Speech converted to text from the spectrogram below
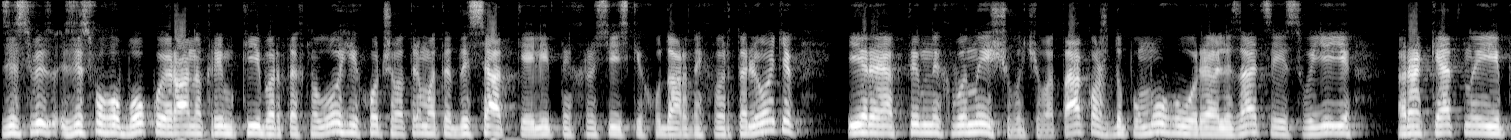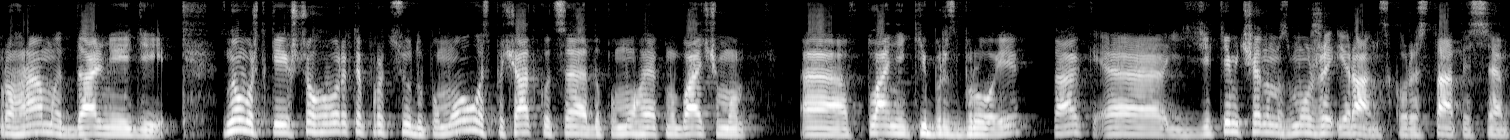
Зі, свого боку, Іран, окрім кібертехнологій, хоче отримати десятки елітних російських ударних вертольотів і реактивних винищувачів, а також допомогу у реалізації своєї ракетної програми дальньої дії. Знову ж таки, якщо говорити про цю допомогу, спочатку це допомога, як ми бачимо, е, в плані кіберзброї. Так е, яким чином зможе Іран скористатися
